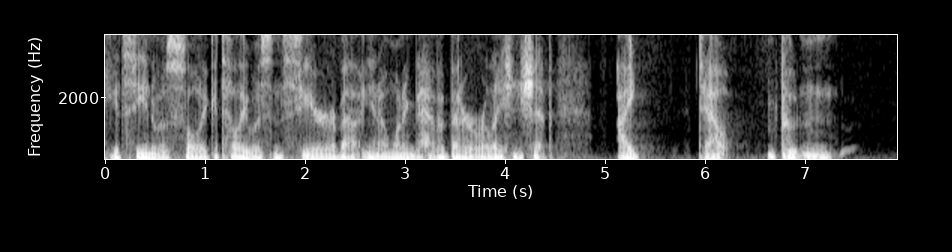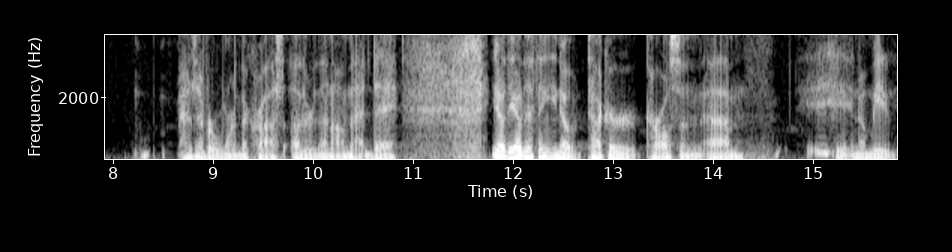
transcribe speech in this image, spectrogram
He could see into his soul. He could tell he was sincere about you know wanting to have a better relationship. I doubt Putin has ever worn the cross other than on that day. You know, the other thing, you know, Tucker Carlson, um, you know, meeting.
